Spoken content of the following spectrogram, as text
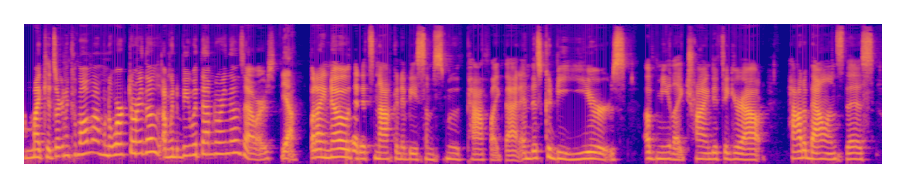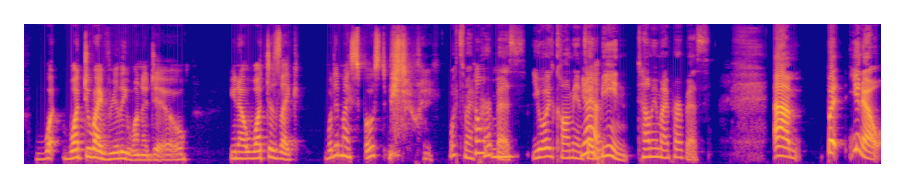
my kids are going to come home. I'm going to work during those. I'm going to be with them during those hours. Yeah. But I know that it's not going to be some smooth path like that, and this could be years of me like trying to figure out how to balance this. What What do I really want to do? You know, what does like what am I supposed to be doing? what's my Help me. purpose you always call me and Yeah. say bean tell me my purpose um but you know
